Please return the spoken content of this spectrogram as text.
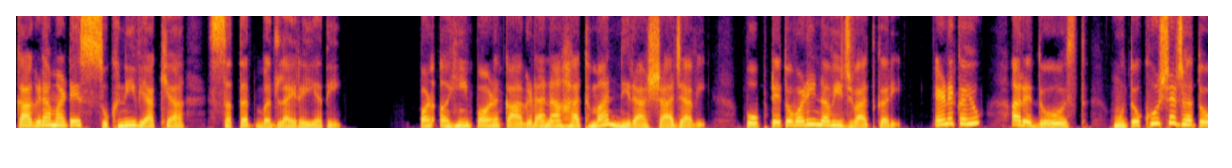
કાગડા માટે સુખની વ્યાખ્યા સતત બદલાઈ રહી હતી. પણ અહીં પણ કાગડાના હાથમાં નિરાશા જ આવી. પોપટે તો વળી નવી જ વાત કરી. એણે કહ્યું, અરે દોસ્ત, હું તો ખુશ જ હતો,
